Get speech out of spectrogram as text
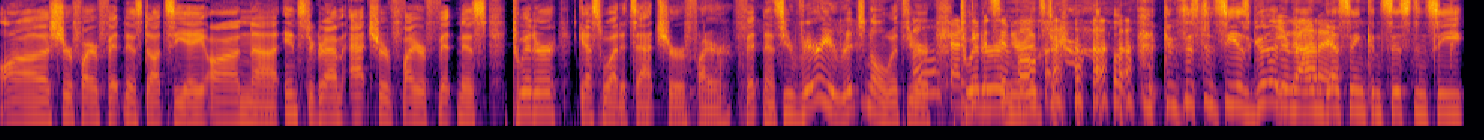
uh, surefirefitness.ca, on uh, Instagram at Surefire Fitness, Twitter. Guess what? It's at Surefire Fitness. You're very original with your Well, try to keep it Twitter and your. Instagram. consistency is good, You and I'm it. guessing consistency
